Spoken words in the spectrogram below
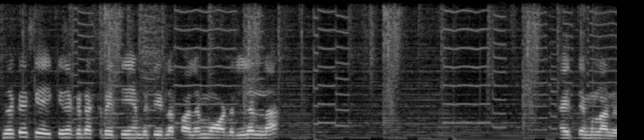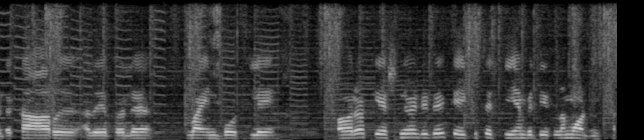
ഇതൊക്കെ കേക്കിനൊക്കെ ഡെക്കറേറ്റ് ചെയ്യാൻ പറ്റിയിട്ടുള്ള പല മോഡലിലുള്ള ഐറ്റങ്ങളാണ് കേട്ടോ. കാറ് അതേപോലെ വൈൻ ബോട്ടിൽ ഓരോ ഒക്കേഷന് വേണ്ടിയിട്ട് കേക്ക് സെറ്റ് ചെയ്യാൻ പറ്റിയിട്ടുള്ള മോഡൽസ്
